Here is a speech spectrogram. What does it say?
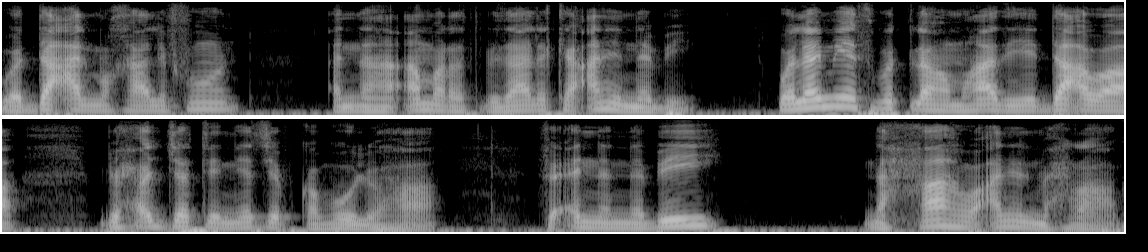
وادعى المخالفون أنها أمرت بذلك عن النبي ولم يثبت لهم هذه الدعوة بحجة يجب قبولها. فإن النبي نحاه عن المحراب.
